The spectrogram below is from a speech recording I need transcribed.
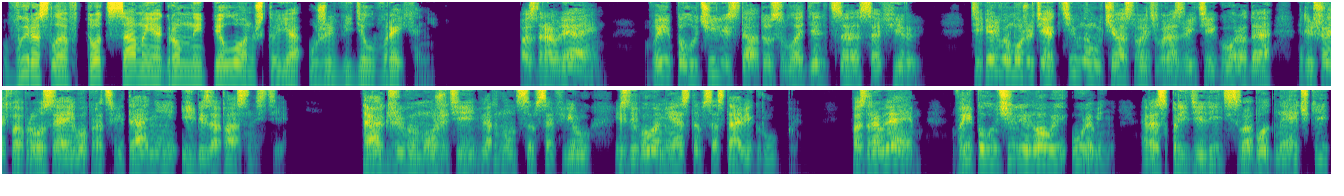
выросла в тот самый огромный пилон, что я уже видел в Рейхане. «Поздравляем! Вы получили статус владельца Сафиры. Теперь вы можете активно участвовать в развитии города, решать вопросы о его процветании и безопасности. Также вы можете вернуться в Сафиру из любого места в составе группы. Поздравляем! Вы получили новый уровень. Распределить свободные очки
